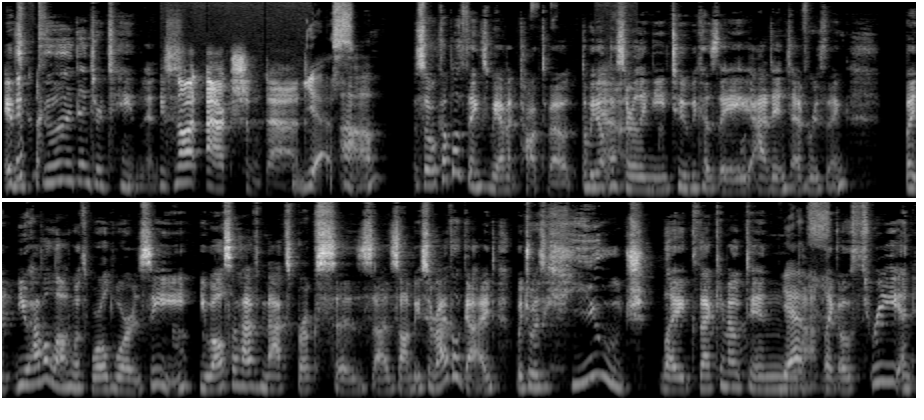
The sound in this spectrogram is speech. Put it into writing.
It's good entertainment. He's not action dad. Yes. Um, so a couple of things we haven't talked about that we don't Yeah. necessarily need to because they add into everything. But you have along with World War Z, you also have Max Brooks's uh, Zombie Survival Guide, which was huge. Like that came out in Yes. uh, like 03 and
